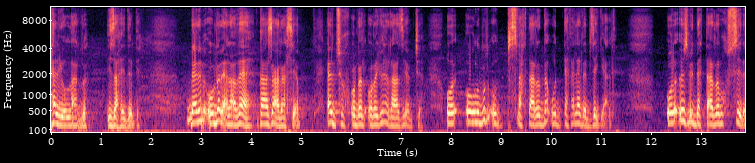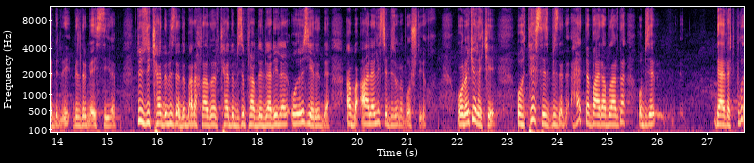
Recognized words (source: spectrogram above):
həll yollarını izah edirdi. Mənim ondan əlavə qazi anasıyam. Ən çox ondan ona görə razıyam ki, o, oğlumun o pis vaxtlarında o dəfələrlə bizə gəldi. Ona öz minnətdarlığımı xüsusilə bildirmək istəyirəm. Düzdür, kəndimizlə də maraqlanır, kəndimizin problemləri ilə o öz yerində. Amma ailəlikcə biz ona borçluyuq. Ona görə ki, o tez-tez bizdə də, hətta bayramlarda o bizə dəvət. Bu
